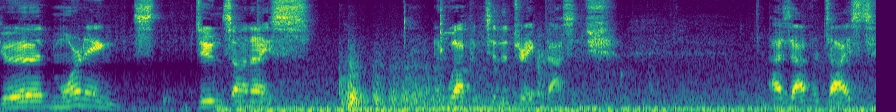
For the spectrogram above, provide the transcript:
Good morning, students on ice, and welcome to the Drake Passage. As advertised,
